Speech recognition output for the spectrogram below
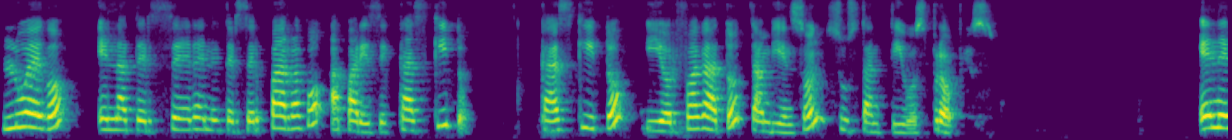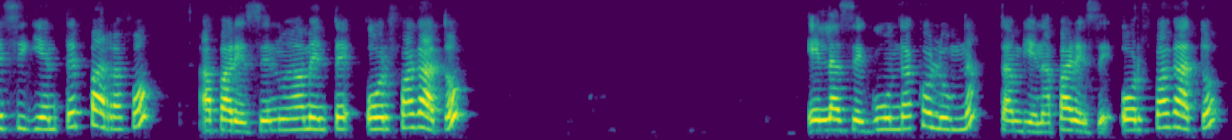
Luego, en, la tercera, en el tercer párrafo aparece casquito. Casquito y orfagato también son sustantivos propios. En el siguiente párrafo aparece nuevamente orfagato. En la segunda columna también aparece orfagato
